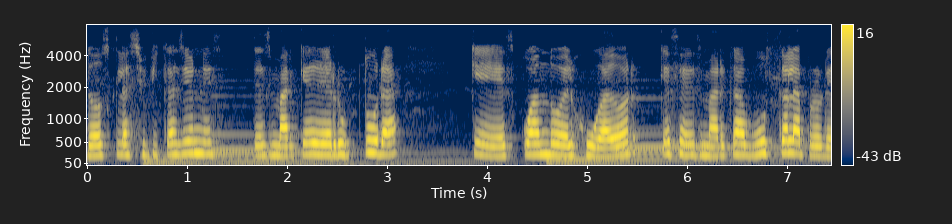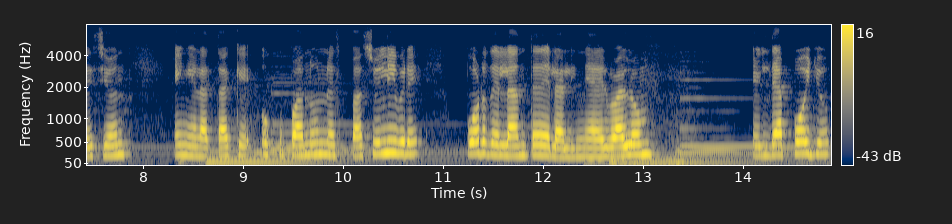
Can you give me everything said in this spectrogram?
dos clasificaciones. Desmarque de ruptura, que es cuando el jugador que se desmarca busca la progresión en el ataque ocupando un espacio libre por delante de la línea del balón. El de apoyo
